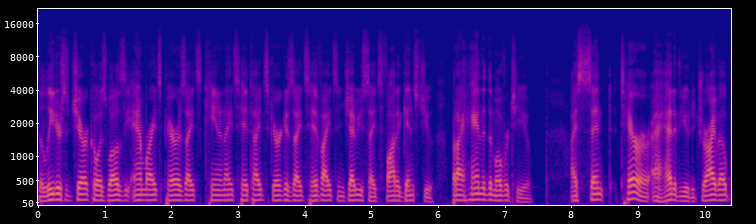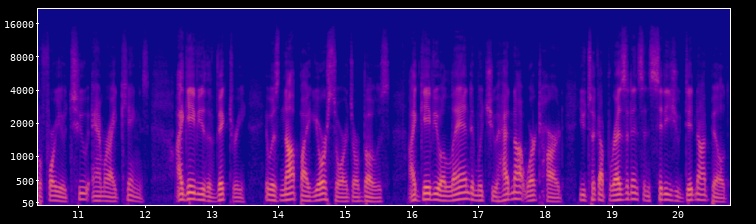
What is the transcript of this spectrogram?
the leaders of Jericho, as well as the Amorites, Perizzites, Canaanites, Hittites, Girgashites, Hivites, and Jebusites, fought against you, but I handed them over to you. I sent terror ahead of you to drive out before you two Amorite kings. I gave you the victory. It was not by your swords or bows. I gave you a land in which you had not worked hard. You took up residence in cities you did not build,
